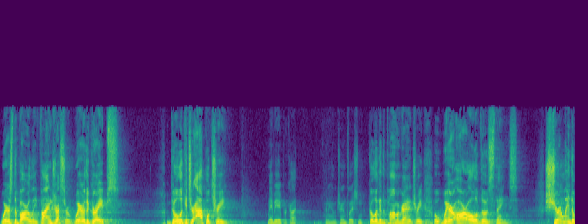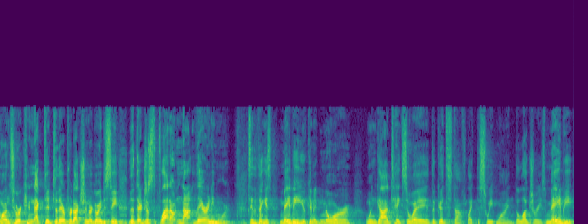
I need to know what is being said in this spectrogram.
Where's the barley? Vine dresser, where are the grapes? Go look at your apple tree, maybe apricot, depending on the translation. Go look at the pomegranate tree. Where are all of those things? Surely the ones who are connected to their production are going to see that they're just flat out not there anymore. See, the thing is, maybe you can ignore when God takes away the good stuff like the sweet wine, the luxuries. Maybe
